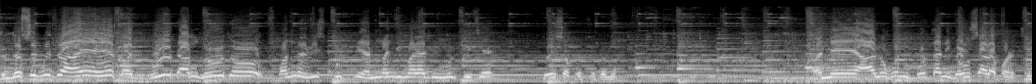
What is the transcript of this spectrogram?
તો દર્શક મિત્રો અહીંયા એક અદભુત, આમ જોયું તો પંદર, વીસ ફૂટની હનુમાનજી મહારાજની મૂર્તિ છે. જોઈ શકો છો તમે. અને આ લોકોની પોતાની ગૌશાળા પણ છે.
